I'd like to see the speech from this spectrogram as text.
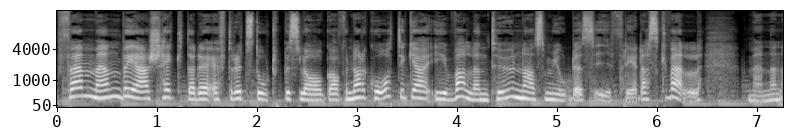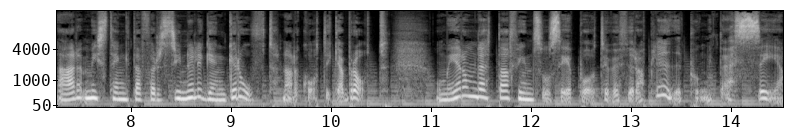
Fem män begärs häktade efter ett stort beslag av narkotika i Vallentuna som gjordes i fredags kväll. Männen är misstänkta för synnerligen grovt narkotikabrott. Och mer om detta finns att se på tv4play.se.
